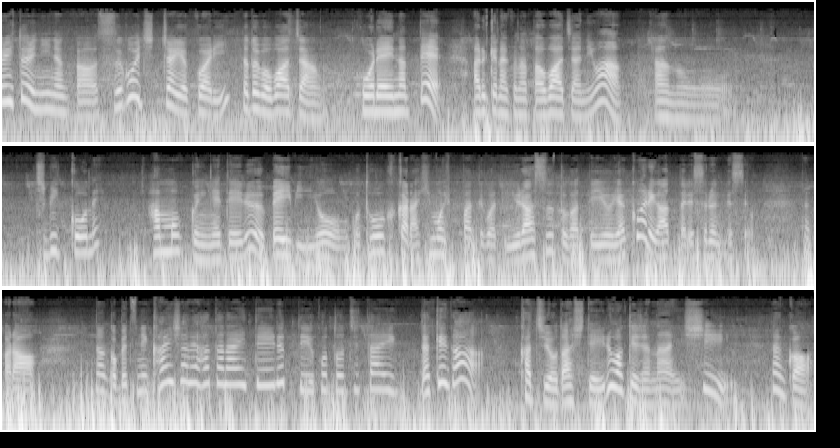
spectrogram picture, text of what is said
人一人になんかすごいちっちゃい役割例えばおばあちゃん高齢になって歩けなくなったおばあちゃんにはあのちびっこをねハンモックに寝ているベイビーをこう遠くから紐引っ張ってこうやって揺らすとかっていう役割があったりするんですよ。だからなんか別に会社で働いているっていうこと自体だけが価値を出しているわけじゃないしなんか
